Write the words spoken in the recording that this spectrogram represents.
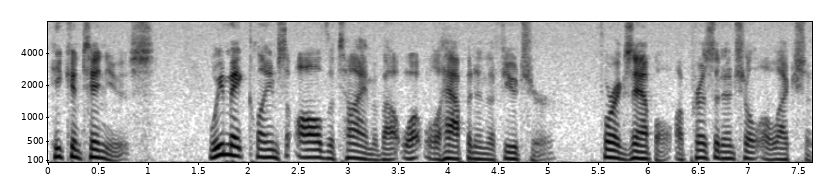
He continues We make claims all the time about what will happen in the future. For example, a presidential election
